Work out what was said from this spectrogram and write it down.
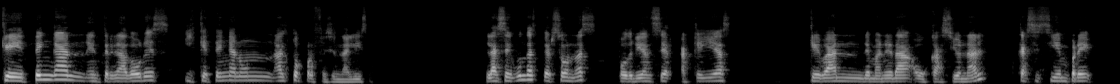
que tengan entrenadores y que tengan un alto profesionalismo. Las segundas personas podrían ser aquellas que van de manera ocasional, casi siempre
